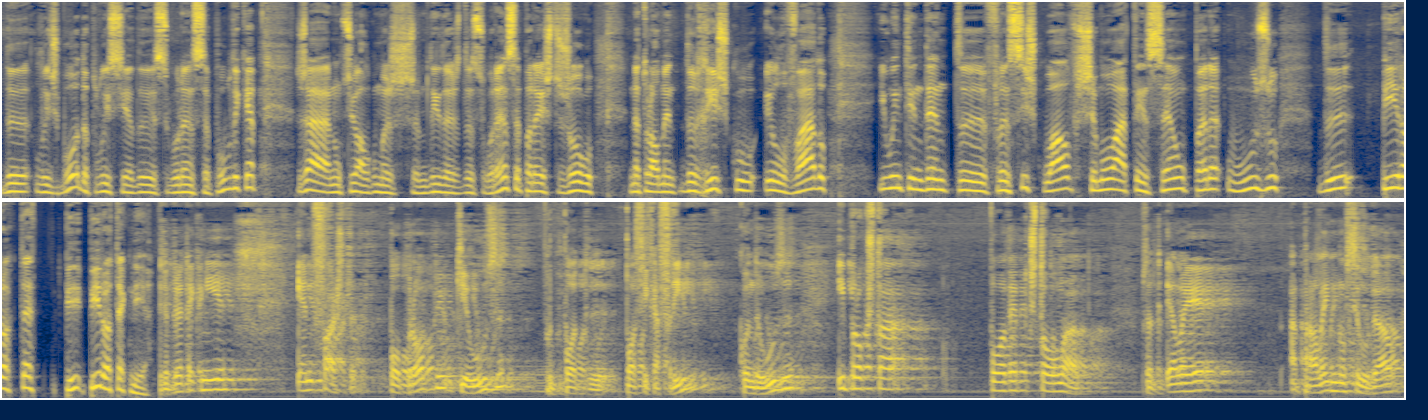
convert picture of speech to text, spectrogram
de Lisboa, da Polícia de Segurança Pública, já anunciou algumas medidas de segurança para este jogo, naturalmente de risco elevado, e o intendente Francisco Alves chamou a atenção para o uso de pirote... pirotecnia. A pirotecnia é nefasta para o próprio que a usa, porque pode, pode ficar ferido quando a usa, e para o que está, para o adepto que está ao lado. Portanto, ela é, para além de não ser legal,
